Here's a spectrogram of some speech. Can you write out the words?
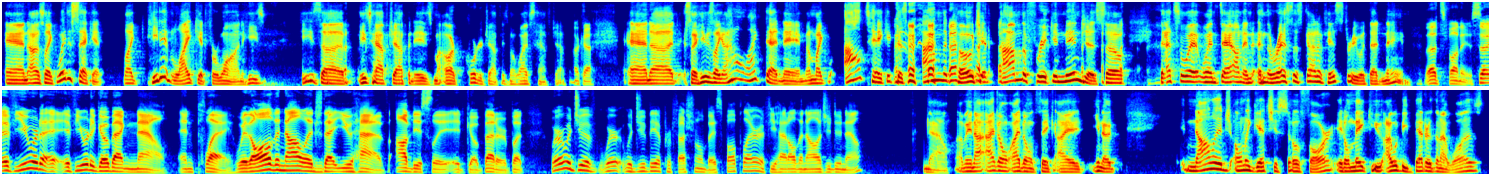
And I was like, wait a second. Like he didn't like it for one. He's he's uh he's half Japanese, my or quarter Japanese. My wife's half Japanese. Okay. And uh so he was like, I don't like that name. I'm like, I'll take it because I'm the coach and I'm the freaking ninja. So that's the way it went down, and, and the rest is kind of history with that name. That's funny. So if you were to if you were to go back now and play with all the knowledge that you have, obviously it'd go better. But where would you have? Where would you be a professional baseball player if you had all the knowledge you do now? No, I mean, I, I don't. I don't think I. You know, knowledge only gets you so far. It'll make you. I would be better than I was.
